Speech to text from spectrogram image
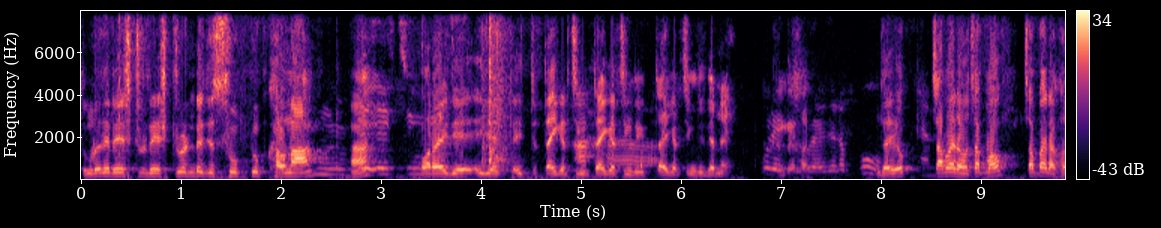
তোমরা যে রেস্টুরেন্টে যে স্যুপ টুপ খাও না হ্যাঁ? ওরা এই যে এই যে টাইগার চিংড়ি টাইগার চিংড়ি টাইগার চিংড়ি দেয় যাই হোক চাপাই রাখো চাপাও চাপাই রাখো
